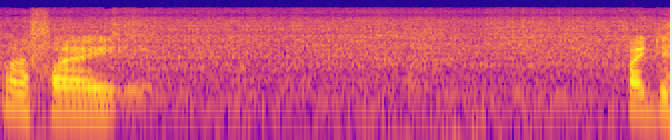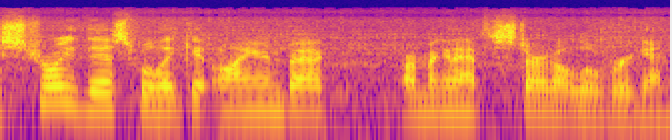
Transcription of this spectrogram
What if I... If I destroy this, will I get iron back? Or am I going to have to start all over again?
